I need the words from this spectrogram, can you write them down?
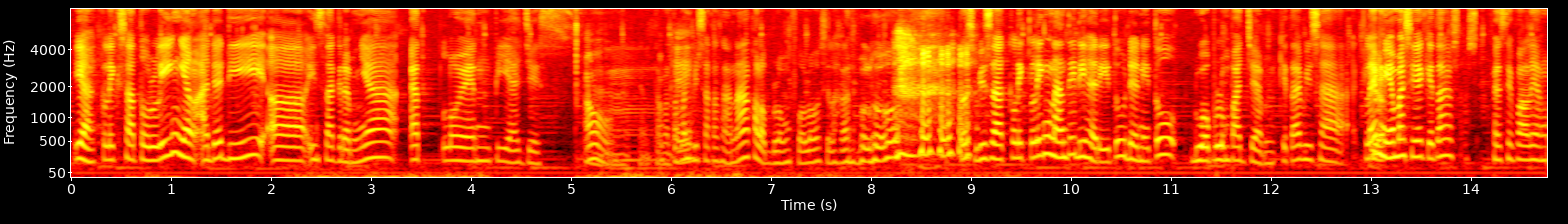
ya klik satu link yang ada di eh, Instagramnya @loenpiajes. Oh. Nah, teman-teman oke. bisa ke sana kalau belum follow silahkan follow. Terus bisa klik link nanti di hari itu dan itu 24 jam. Kita bisa klaim Iya. ya Mas ya kita festival yang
